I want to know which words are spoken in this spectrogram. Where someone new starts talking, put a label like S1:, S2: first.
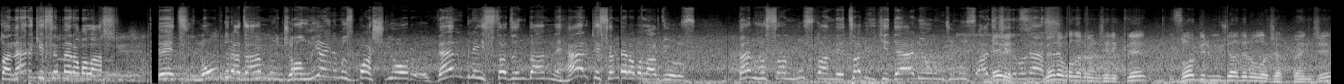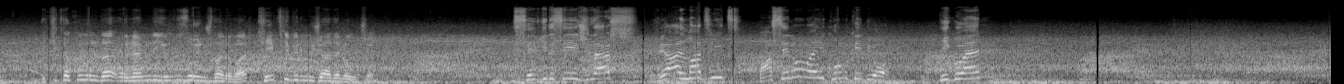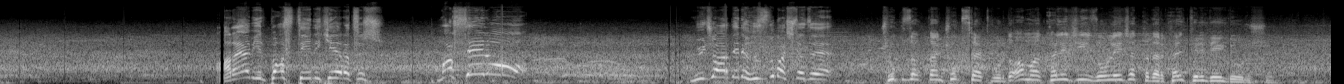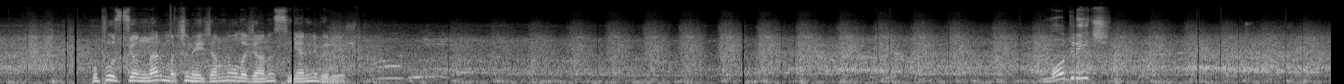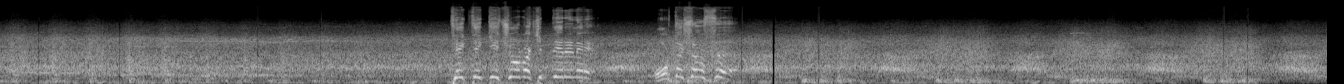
S1: Sports'tan herkese merhabalar. Evet Londra'dan canlı yayınımız başlıyor. Wembley stadından herkese merhabalar diyoruz. Ben Hasan Mustan ve tabii ki değerli yorumcumuz Ali
S2: Evet,
S1: Kerim Öner.
S2: merhabalar öncelikle. Zor bir mücadele olacak bence. İki takımın da önemli yıldız oyuncuları var. Keyifli bir mücadele olacak.
S1: Sevgili seyirciler, Real Madrid Barcelona'yı konuk ediyor. Higuain Araya bir pas tehlike yaratır. Marcelo! Mücadele hızlı başladı.
S2: Çok uzaktan çok sert vurdu ama kaleciyi zorlayacak kadar kaliteli değildi vuruşu.
S3: Bu pozisyonlar maçın heyecanlı olacağının sinyalini veriyor.
S1: Modric Tek tek geçiyor rakiplerini. Orta şansı.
